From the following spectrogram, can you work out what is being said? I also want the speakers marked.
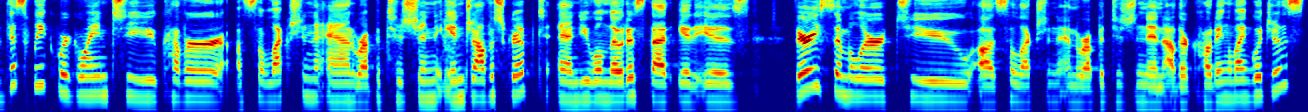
Speaker 1: This week, we're going to cover a selection and repetition in JavaScript, and you will notice that it is very similar to uh, selection and repetition in other coding languages.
